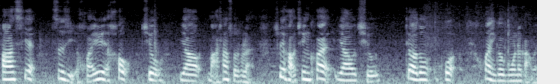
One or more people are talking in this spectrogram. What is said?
发现自己怀孕后就。要马上说出来，最好尽快要求调动或换一个工作岗位。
